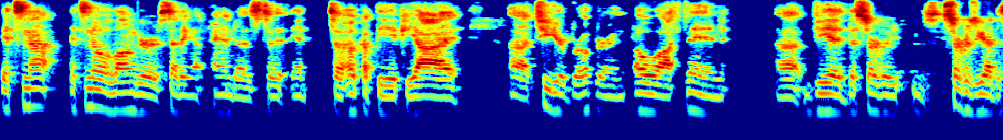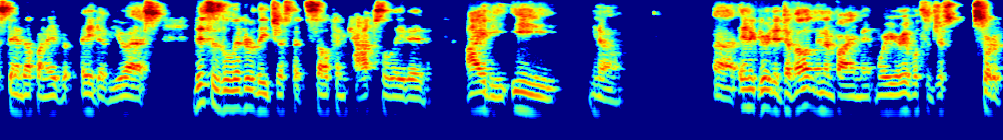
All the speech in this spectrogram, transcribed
it's not it's no longer setting up pandas to to hook up the API uh, to your broker and OAuth in uh, via the server servers you had to stand up on AWS. This is literally just that self-encapsulated IDE, you know, uh, integrated development environment where you're able to just sort of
